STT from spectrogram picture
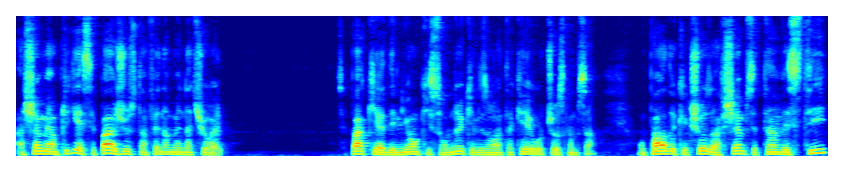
Hachem est impliqué. C'est pas juste un phénomène naturel. C'est pas qu'il y a des lions qui sont venus, qui les ont attaqués ou autre chose comme ça. On parle de quelque chose, Hachem s'est investi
